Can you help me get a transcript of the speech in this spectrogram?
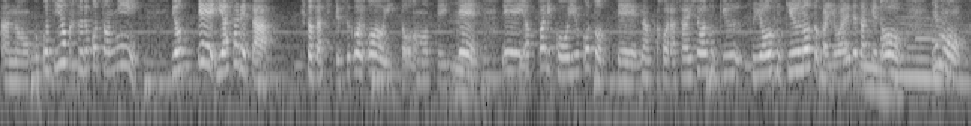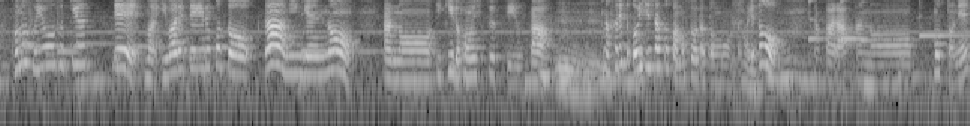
あの心地よくすることによって癒された人たちってすごい多いと思っていて、でやっぱりこういうことってなんかほら最初は普及不要不急のとか言われてたけど、でもこの不要不急って、まあ、言われていることが人間のあの生きる本質っていうか、まあ、それって美味しさとかもそうだと思うんだけど、だからあのもっとね、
